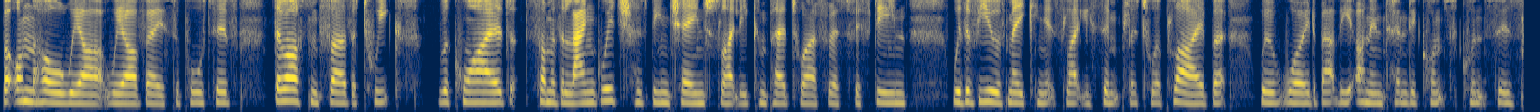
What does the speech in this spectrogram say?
But on the whole, we are we are very supportive. There are some further tweaks required. Some of the language has been changed slightly compared to IFRS 15 with a view of making it slightly simpler to apply, but we're worried about the unintended consequences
